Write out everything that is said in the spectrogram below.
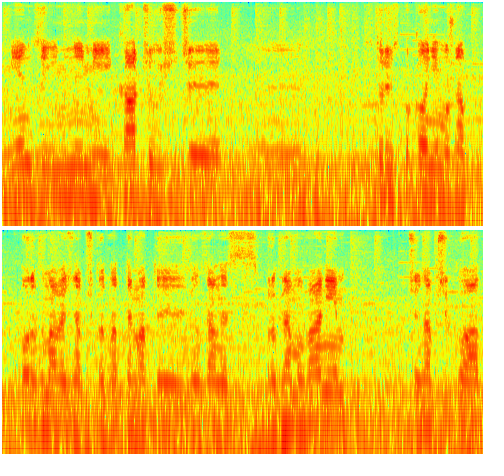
Yy, Między innymi Kaczuś, czy yy, z którym spokojnie można porozmawiać na przykład na tematy związane z programowaniem, czy na przykład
